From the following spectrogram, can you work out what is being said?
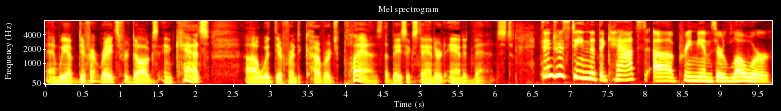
And we have different rates for dogs and cats uh, with different coverage plans the basic, standard, and advanced. It's interesting that the cats' uh, premiums are lower.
